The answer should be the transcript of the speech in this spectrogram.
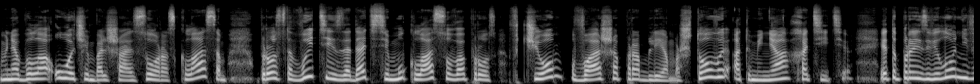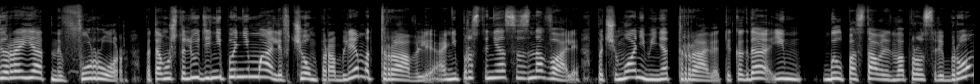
у меня была очень большая ссора с классом, просто выйти и задать всему классу вопрос, в чем ваша проблема, что вы от меня хотите. Это произвело невероятный фурор, потому что люди не понимали, в чем проблема травли, они просто не осознавали, почему они меня травят. И когда им был поставлен вопрос ребром,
